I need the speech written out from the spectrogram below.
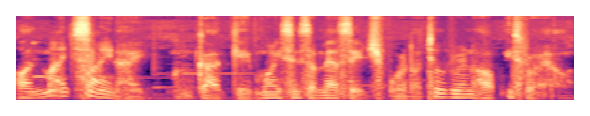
On Mount Sinai, God gave Moses a message for the children of Israel.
